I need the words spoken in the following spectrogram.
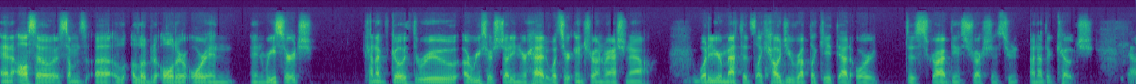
and also if someone's uh, a, a little bit older or in in research kind of go through a research study in your head. What's your intro and rationale? Mhm. what are your methods? Like how would you replicate that or describe the instructions to another coach? Yeah.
